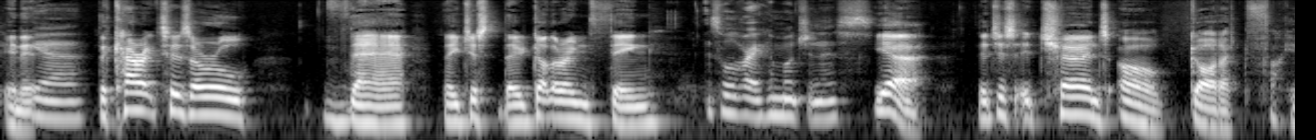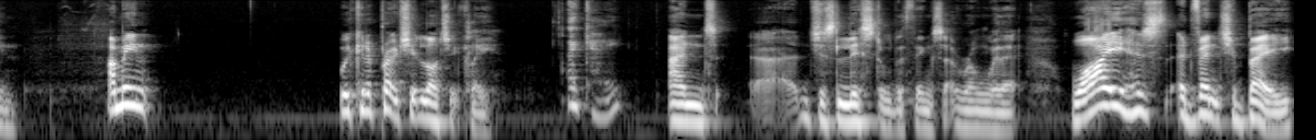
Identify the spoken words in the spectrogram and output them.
in it. Yeah. The characters are all there. They just they've got their own thing. It's all very homogenous. Yeah, it just it churns. Oh god, I fucking. I mean, we could approach it logically Okay. And uh, just list all the things that are wrong with it. Why has Adventure Bay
